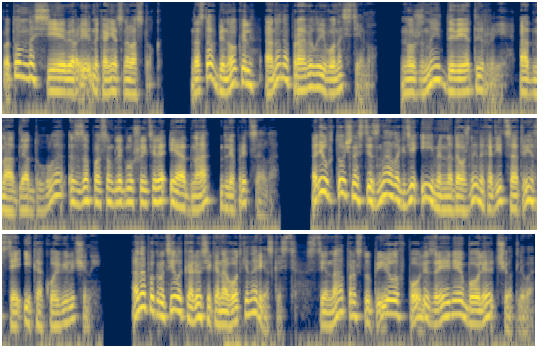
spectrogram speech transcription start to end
потом на север и, наконец, на восток. Достав бинокль, она направила его на стену. Нужны две дыры, одна для дула с запасом для глушителя и одна для прицела. Арил в точности знала, где именно должны находиться отверстия и какой величины. Она покрутила колесико наводки на резкость. Стена проступила в поле зрения более отчетливо.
